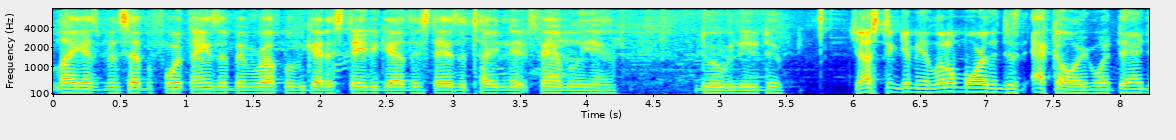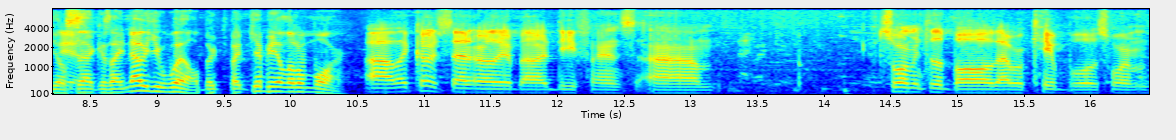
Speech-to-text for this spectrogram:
like has been said before, things have been rough, but we got to stay together, stay as a tight knit family, and do what we need to do. Justin, give me a little more than just echoing what Daniel Yeah. said, because I know you will, but but give me a little more. Uh, like Coach said earlier about our defense, um, swarming to the ball that we're capable of swarming,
